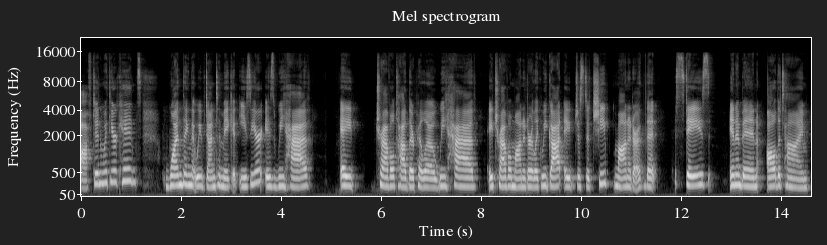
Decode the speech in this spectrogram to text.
often with your kids, one thing that we've done to make it easier is we have a travel toddler pillow. We have a travel monitor. Like we got a just a cheap monitor that stays in a bin all the time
